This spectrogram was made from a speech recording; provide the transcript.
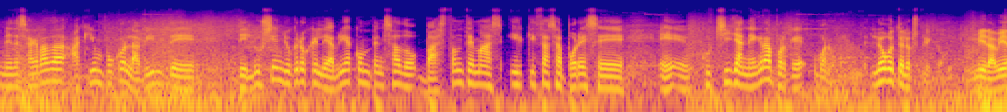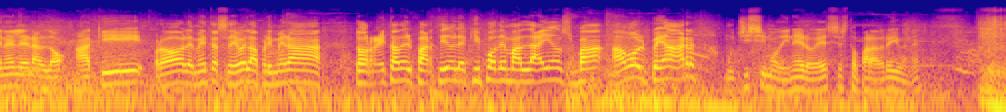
Me desagrada aquí un poco la build de, de Lucian. Yo creo que le habría compensado bastante más ir quizás a por ese eh, cuchilla negra, porque, bueno, luego te lo explico. Mira, viene el Heraldo. Aquí probablemente se lleve la primera torreta del partido. El equipo de Mad Lions va a golpear. Muchísimo dinero es esto para Draven, ¿eh?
